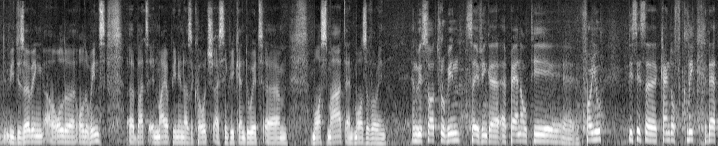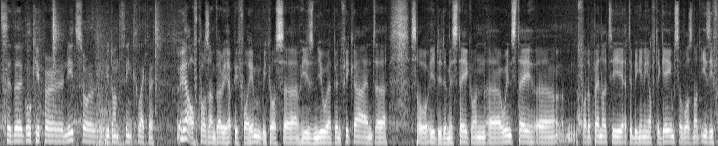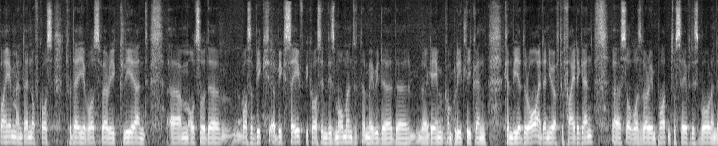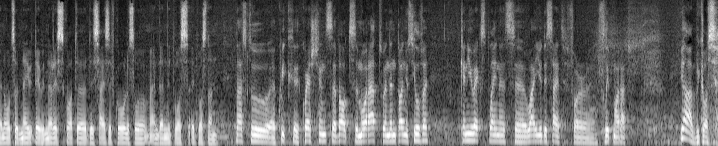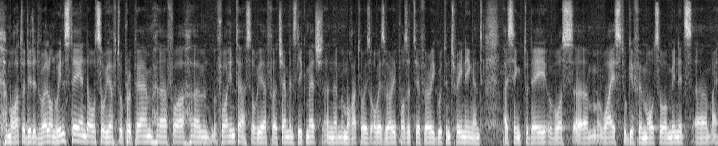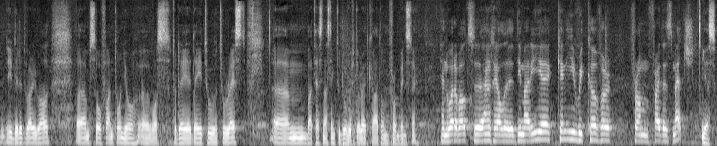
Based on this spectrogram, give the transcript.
we deserving all the all the wins, uh, but in my opinion, as a coach, I think we can do it um, more smart and more sovereign. And we saw Trubin saving a, a penalty uh, for you. This is a kind of click that the goalkeeper needs, or you don't think like that? Yeah, of course, I'm very happy for him because uh, he's new at Benfica, and uh, so he did a mistake on uh, Wednesday uh, for the penalty at the beginning of the game, so it was not easy for him. And then, of course, today he was very clear, and um, also the was a big a big save because in this moment maybe the, the, the game completely can can be a draw, and then you have to fight again. Uh, so it was very important to save this ball, and then also David Neres scored a decisive goal. So and then it was it was done. Last two uh, quick uh, questions about Morato and Antonio Silva. Can you explain us uh, why you decide for Felipe Morato? Yeah, because Morato did it well on Wednesday, and also we have to prepare him uh, for um, for Inter. So we have a Champions League match, and um, Morato is always very positive, very good in training, and I think today was um, wise to give him also minutes, um, and he did it very well. Um, so for Antonio uh, was today a day to to rest, um, but has nothing to do with the red card on from Wednesday. And what about uh, Angel Di Maria? Can he recover from Friday's match? Yes.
